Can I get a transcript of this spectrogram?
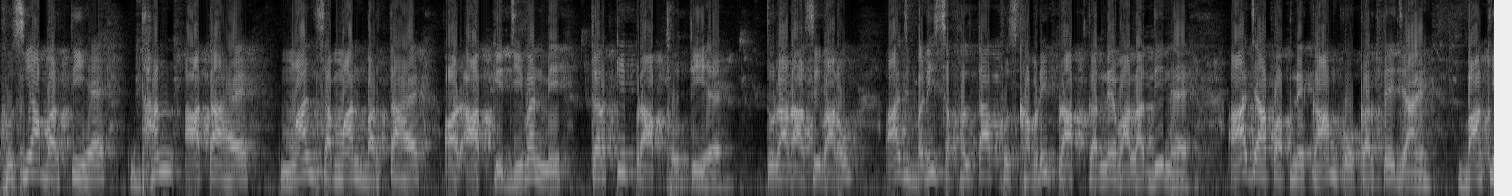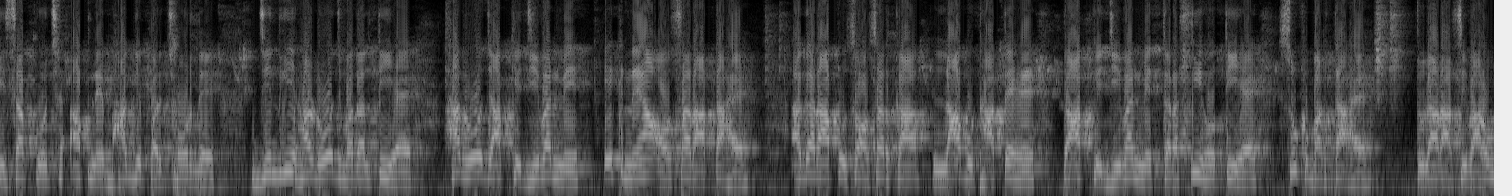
खुशियाँ बढ़ती है, धन आता है, मान सम्मान बढ़ता है और आपके जीवन में तरक्की प्राप्त होती है। तुला राशि वालों, आज बड़ी सफलता खुशखबरी प्राप्त करने वाला दिन है। आज आप अपने काम को करते जाएँ, बाकी सब कुछ अपने भाग्य पर छोड़ दें। ज़िंदगी हर रोज बदलती है, हर रोज आपके जीवन में एक नया अवसर आता है। अगर आप उस अवसर का लाभ उठाते हैं तो आपके जीवन में तरक्की होती है, सुख बढ़ता है। तुला राशि वालों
